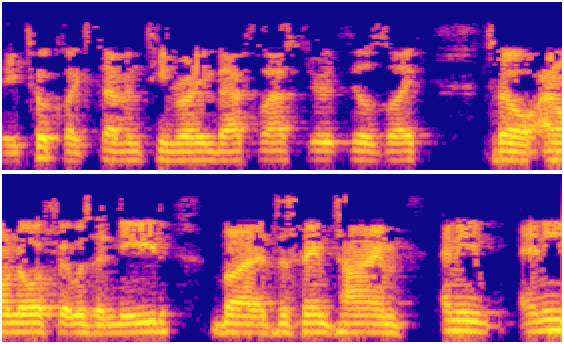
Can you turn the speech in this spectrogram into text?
they took like 17 running backs last year. It feels like. So I don't know if it was a need, but at the same time, any any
